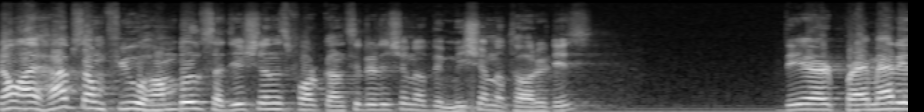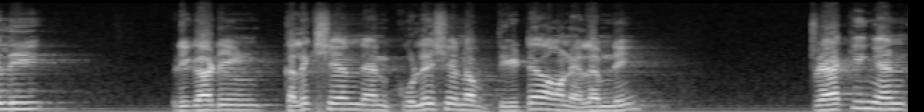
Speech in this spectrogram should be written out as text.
Now I have some few humble suggestions for consideration of the mission authorities. They are primarily regarding collection and collation of data on alumni, tracking and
